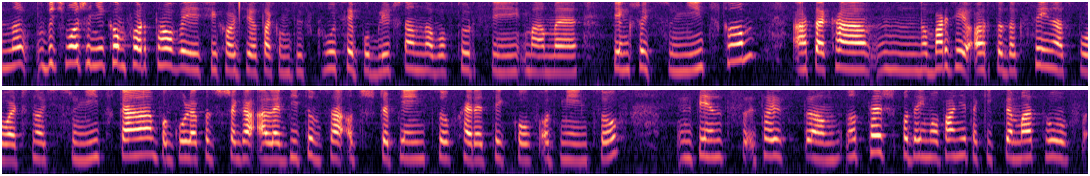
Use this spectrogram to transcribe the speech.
no, być może niekomfortowy, jeśli chodzi o taką dyskusję publiczną, no bo w Turcji mamy większość sunnicką, a taka mm, no, bardziej ortodoksyjna społeczność sunnicka w ogóle postrzega alewitów za odszczepieńców, heretyków, odmieńców. Więc to jest no, też podejmowanie takich tematów y,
